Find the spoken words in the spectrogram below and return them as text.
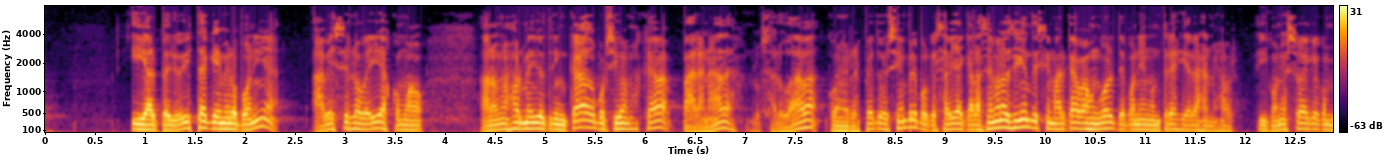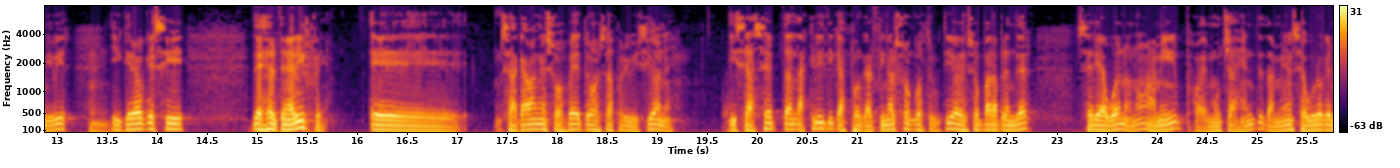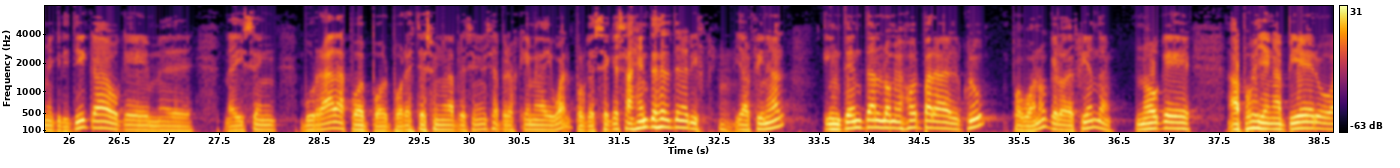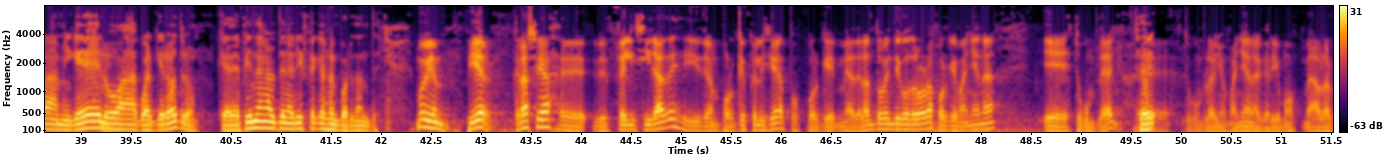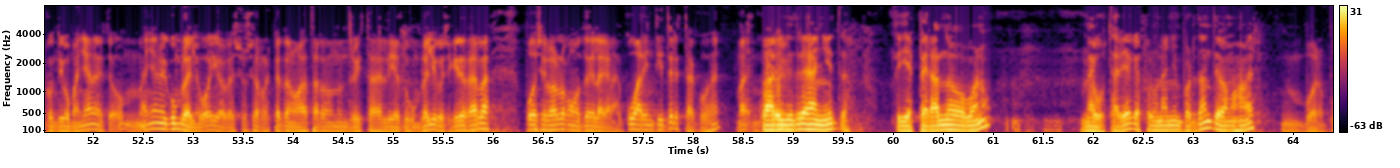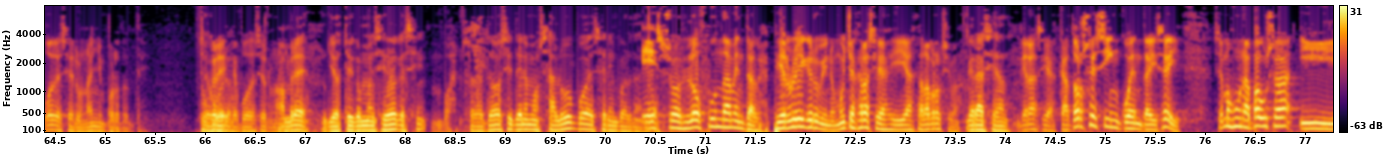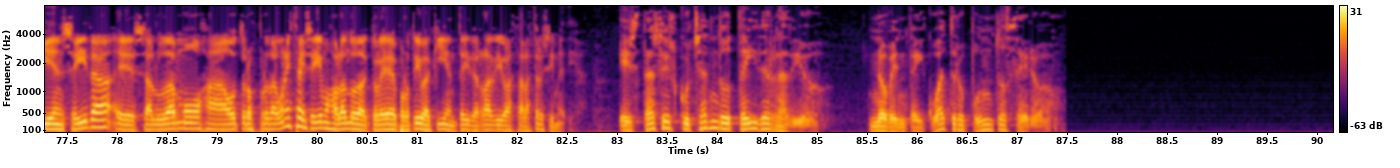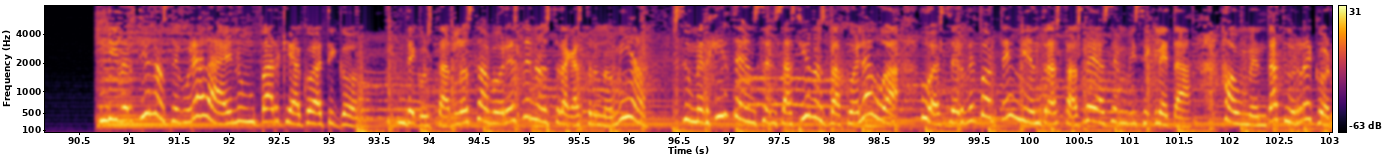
y al periodista que me lo ponía, a veces lo veías como a lo mejor medio trincado por si íbamos quedaba, para nada. Lo saludaba con el respeto de siempre porque sabía que a la semana siguiente si marcabas un gol te ponían un 3 y eras el mejor. Y con eso hay que convivir. Mm. Y creo que si desde el Tenerife eh, se acaban esos vetos, esas prohibiciones y se aceptan las críticas porque al final son constructivas y son para aprender, sería bueno, ¿no? A mí, pues hay mucha gente también seguro que me critica o que me, me dicen burradas por, por, por este sueño de la presidencia, pero es que me da igual, porque sé que esa gente es del Tenerife y al final intentan lo mejor para el club, pues bueno, que lo defiendan. No que apoyen a Piero, o a Miguel o a cualquier otro. Que defiendan al Tenerife, que es lo importante. Muy bien, Pierre, gracias. eh, felicidades. Y dirán, ¿por qué felicidades? Pues porque me adelanto 24 horas porque mañana eh, es tu cumpleaños. Sí. Eh, es tu cumpleaños mañana. Queríamos hablar contigo mañana. y todo, mañana es mi cumpleaños. Oiga, eso se respeta, no vas a estar dando entrevistas el día de tu cumpleaños. Que si quieres darla, puedes celebrarlo como te dé la gana. 43 tacos, ¿eh? Ma- 43 añitos. Y esperando, bueno, me gustaría que fuera un año importante, vamos a ver. Bueno, puede ser un año importante. ¿Tú Seguro. crees que puede ser un año Hombre, yo estoy convencido de que sí. Bueno. Sobre todo si tenemos salud, puede ser importante. Eso es lo fundamental. Pierre Luis Gerubino, muchas gracias y hasta la próxima. Gracias. Gracias. 14.56. Hacemos una pausa y enseguida eh, saludamos a otros protagonistas y seguimos hablando de actualidad deportiva aquí en Teide Radio hasta las tres y media. Estás escuchando Teide Radio 94.0. Diversión asegurada en un parque acuático. Degustar los sabores de nuestra gastronomía. Sumergirte en sensaciones bajo el agua o hacer deporte mientras paseas en bicicleta. Aumenta tu récord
